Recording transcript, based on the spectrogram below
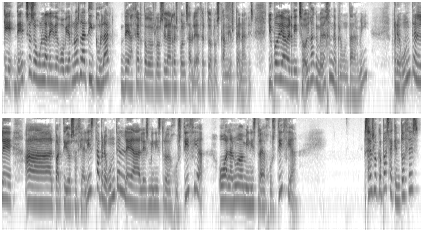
que, de hecho, según la ley de gobierno, es la titular de hacer todos los y la responsable de hacer todos los cambios penales. Yo podría haber dicho, oiga, que me dejen de preguntar a mí. Pregúntenle al Partido Socialista, pregúntenle al exministro de Justicia o a la nueva ministra de Justicia. ¿Sabes lo que pasa? Que entonces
